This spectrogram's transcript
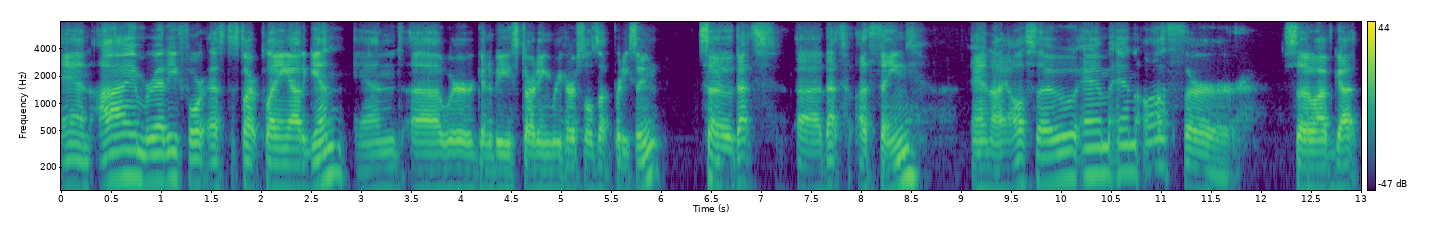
And I'm ready for us to start playing out again, and uh, we're going to be starting rehearsals up pretty soon. So that's uh, that's a thing. And I also am an author. So I've got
